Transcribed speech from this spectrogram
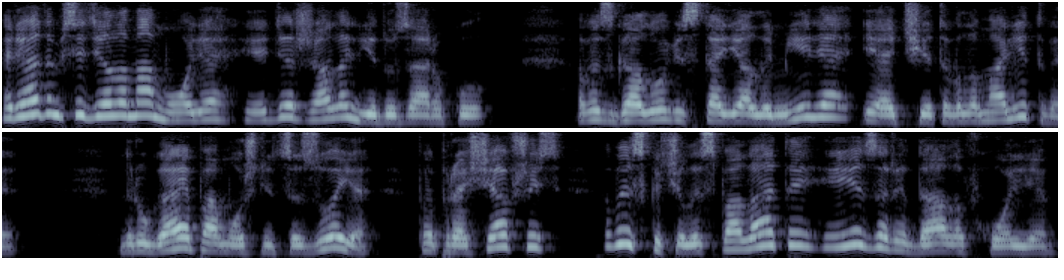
Рядом сидела мамоля и держала Лиду за руку. В изголовье стояла Миля и отчитывала молитвы. Другая помощница Зоя, попрощавшись, выскочила из палаты и зарыдала в холле.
